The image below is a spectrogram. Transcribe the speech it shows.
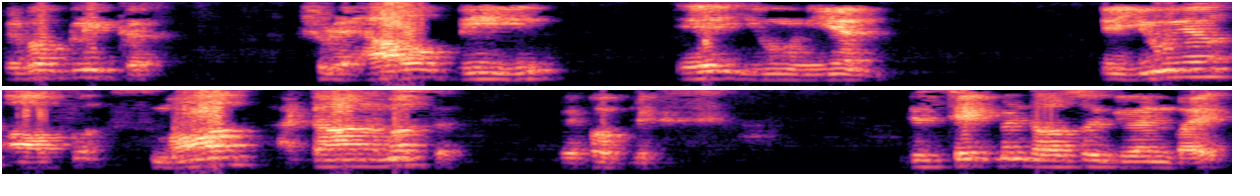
Republic should have been a union, a union of small autonomous republics. This statement also given by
